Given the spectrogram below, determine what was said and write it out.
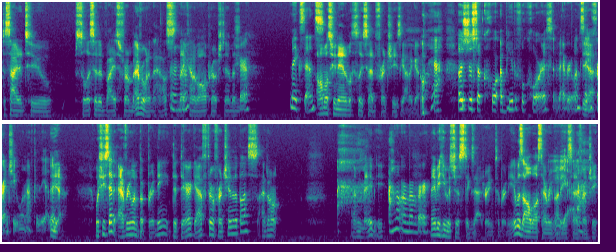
decided to solicit advice from everyone in the house. They kind of all approached him and sure. Makes sense. almost unanimously said Frenchie's got to go. Yeah. It was just a cor- a beautiful chorus of everyone saying Yeah. Frenchie one after the other. yeah. Well, she said everyone but Brittany. Did Derek F throw Frenchie under the bus? I don't. I mean, maybe. I don't remember. Maybe he was just exaggerating to Brittany. It was almost everybody said Yeah. Frenchie,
